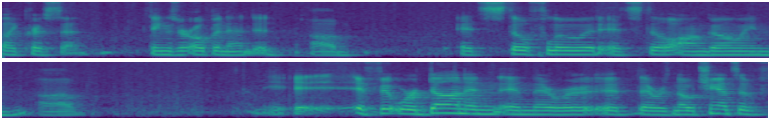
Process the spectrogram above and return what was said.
like chris said things are open-ended um, it's still fluid it's still ongoing uh, if it were done and, and there were there was no chance of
